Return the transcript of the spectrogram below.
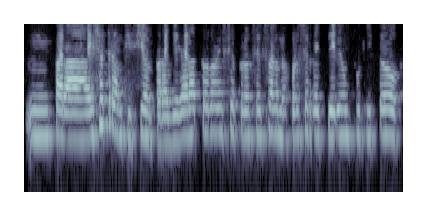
mm, para esa transición, para llegar a todo ese proceso, a lo mejor se requiere un poquito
